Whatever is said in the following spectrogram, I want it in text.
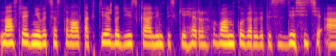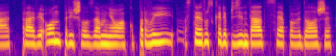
následne vycestoval taktiež do Dejska olympijských her v Vancouver 2010 a práve on prišiel za mňou ako prvý z tej ruskej reprezentácie a povedal, že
